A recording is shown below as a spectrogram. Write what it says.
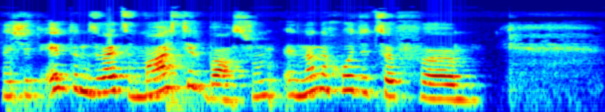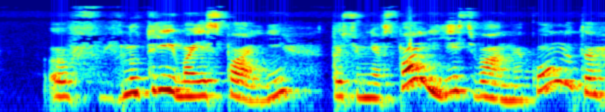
Значит, это называется мастер bathroom. Она находится в внутри моей спальни, то есть у меня в спальне есть ванная комната,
